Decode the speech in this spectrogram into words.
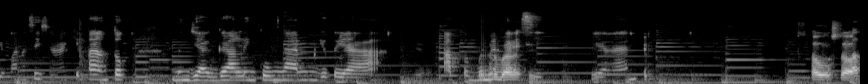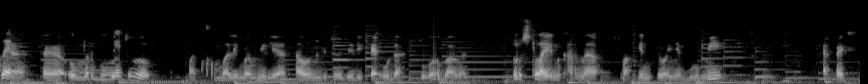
gimana sih cara kita untuk menjaga lingkungan gitu ya? ya Apa bener nggak sih? Iya kan? Tahu tahu ya, kayak umur bumi itu 4,5 miliar tahun gitu, jadi kayak udah tua banget. Terus selain karena semakin tuanya bumi, efek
